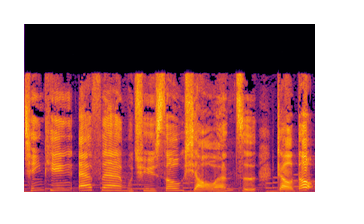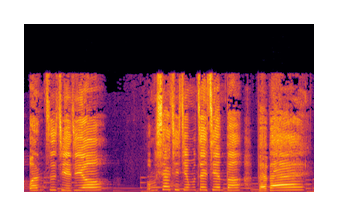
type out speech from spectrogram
蜻蜓 FM 去搜“小丸子”，找到丸子姐姐哦。我们下期节目再见吧，拜拜。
